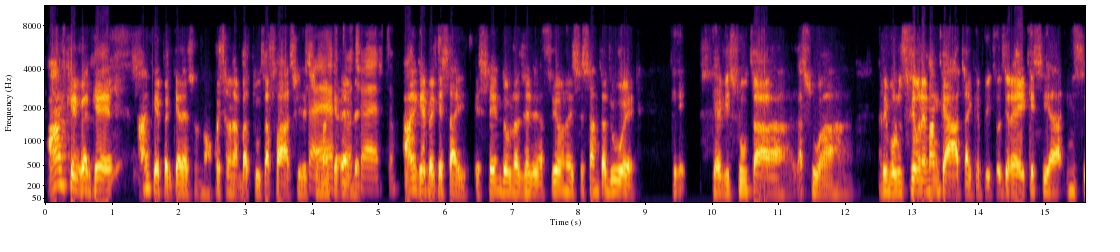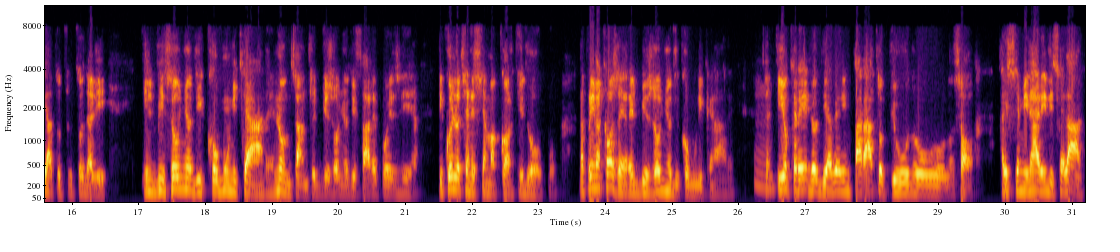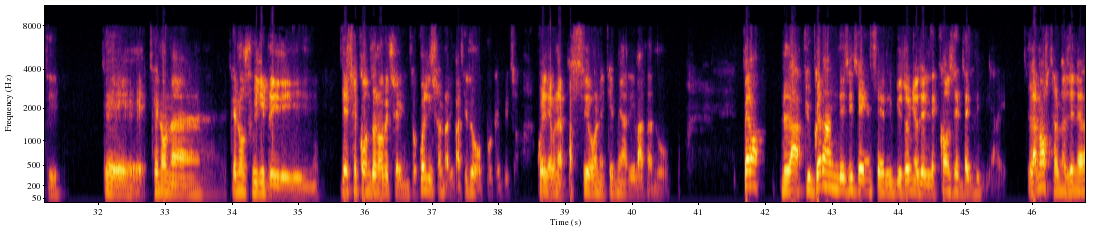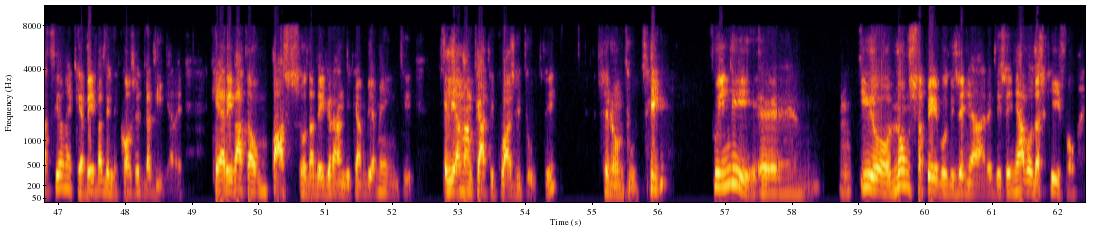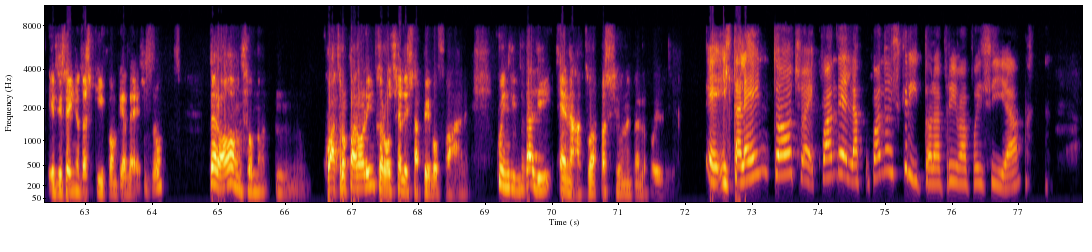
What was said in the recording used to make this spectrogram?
anche perché anche perché adesso no, questa è una battuta facile, certo, ci mancherebbe. Certo. Anche perché, sai, essendo una generazione del 62 che si è vissuta la sua rivoluzione mancata, hai capito? Direi che sia iniziato tutto da lì. Il bisogno di comunicare, non tanto il bisogno di fare poesia. Di quello ce ne siamo accorti dopo. La prima cosa era il bisogno di comunicare. Mm. Cioè, io credo di aver imparato più, non so, ai seminari di celati che, che, non, che non, sui libri di, del secondo Novecento. Quelli sono arrivati dopo, capito? Quella è una passione che mi è arrivata dopo. Però la più grande esigenza era il bisogno delle cose da dire. La nostra è una generazione che aveva delle cose da dire, che è arrivata a un passo da dei grandi cambiamenti e li ha mancati quasi tutti, se non tutti. Quindi eh, io non sapevo disegnare, disegnavo da schifo e disegno da schifo anche adesso, però insomma quattro parole in croce le sapevo fare. Quindi da lì è nata la passione per la poesia. E il talento, cioè quando, la, quando hai scritto la prima poesia?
